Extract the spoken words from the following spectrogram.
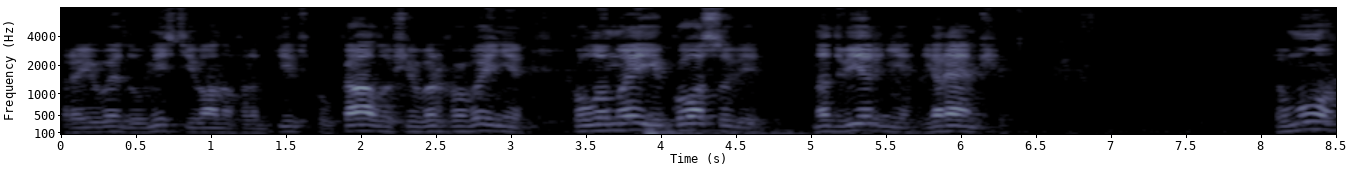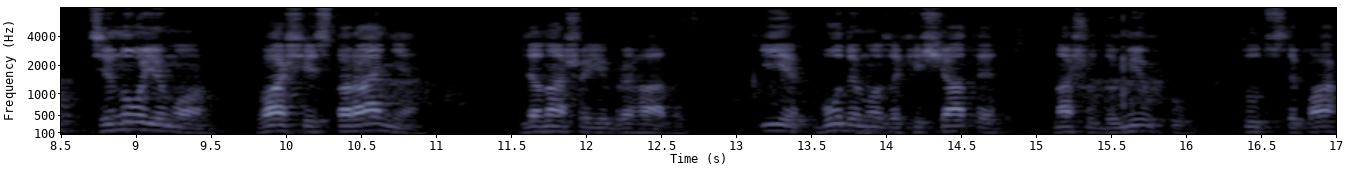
краєвиду в місті Івано-Франківську, Калуші, Верховині, Коломиї, Косові, Надвірні, Яремчі. Тому цінуємо ваші старання для нашої бригади і будемо захищати нашу домівку тут в степах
